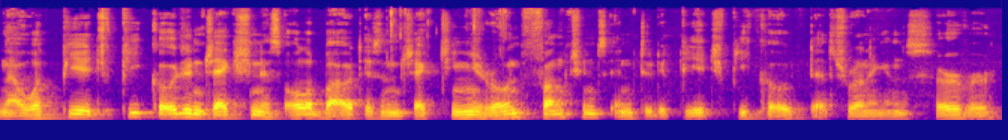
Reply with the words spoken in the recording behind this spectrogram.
Now what PHP code injection is all about is injecting your own functions into the PHP code that's running on the server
